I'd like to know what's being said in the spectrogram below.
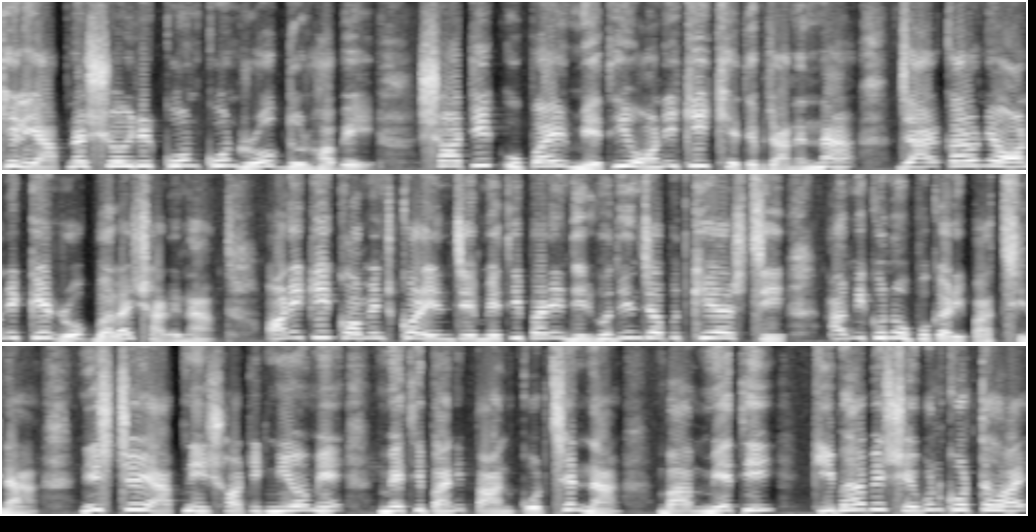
খেলে আপনার শরীরের কোন কোন রোগ দূর হবে? সঠিক উপায়ে মেথি অনেকেই খেতে জানেন না, যার কারণে অনেকের রোগ বালাই সারে না। অনেকেই কমেন্ট করেন যে, মেথি পানি দীর্ঘদিন যাবৎ খেয়ে আসছি, আমি কোনো উপকারী পাচ্ছি না। নিশ্চয়ই আপনি সঠিক নিয়মে মেথি পানি পান করছেন না বা মেথি কীভাবে সেবন করতে হয়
